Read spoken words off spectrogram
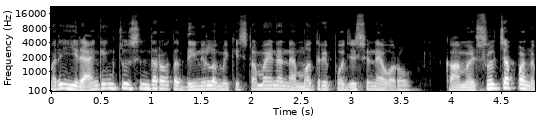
మరి ఈ ర్యాంకింగ్ చూసిన తర్వాత దీనిలో మీకు ఇష్టమైన నెంబర్ త్రీ పొజిషన్ ఎవరో? కామెంట్స్లో చెప్పండి.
